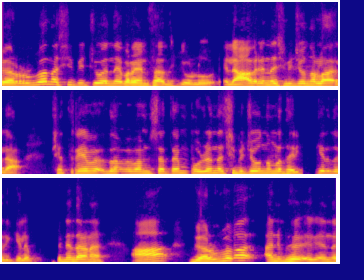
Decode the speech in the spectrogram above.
ഗർവ നശിപ്പിച്ചു എന്നേ പറയാൻ സാധിക്കുകയുള്ളൂ. എല്ലാവരെയും നശിപ്പിച്ചു എന്നുള്ളതല്ല. ക്ഷത്രിയ വംശത്തെ മുഴുവൻ നശിപ്പിച്ചു എന്ന് നമ്മൾ ധരിക്കരുത് ഒരിക്കലും. പിന്നെന്താണ്? ആ ഗർവ അനുഭവ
